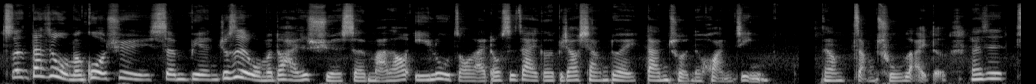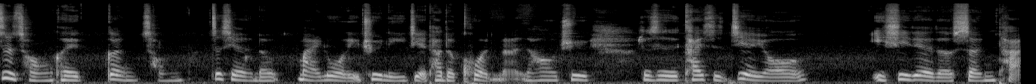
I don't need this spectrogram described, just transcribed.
这但是我们过去身边，就是我们都还是学生嘛，然后一路走来都是在一个比较相对单纯的环境这样长出来的。但是自从可以更从这些人的脉络里去理解他的困难，然后去就是开始借由。一系列的深谈，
